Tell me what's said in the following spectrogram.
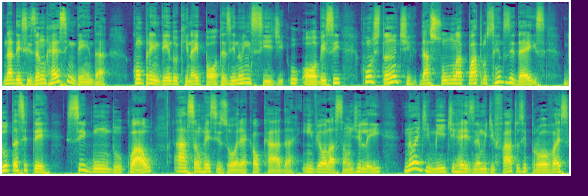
na decisão rescindenda, compreendendo que na hipótese não incide o óbice constante da súmula 410 do TST, segundo o qual a ação rescisória calcada em violação de lei não admite reexame de fatos e provas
